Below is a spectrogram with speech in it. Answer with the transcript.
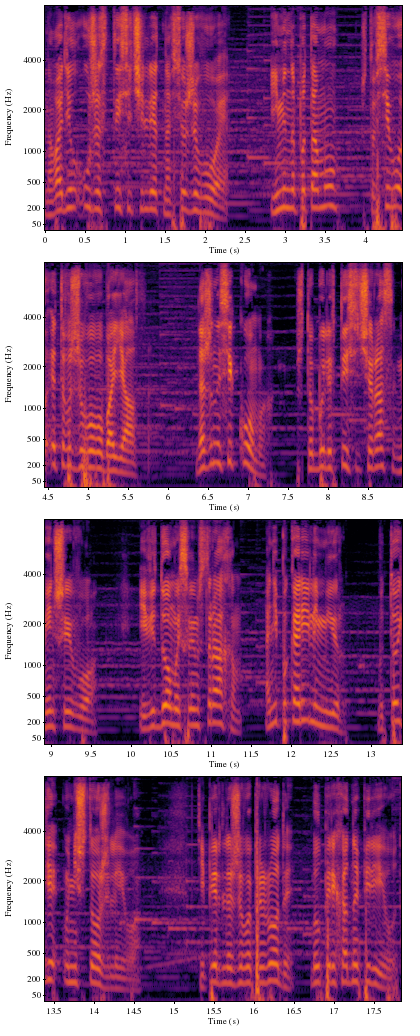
наводил ужас тысячи лет на все живое, именно потому, что всего этого живого боялся. Даже насекомых, что были в тысячи раз меньше его. И ведомый своим страхом, они покорили мир, в итоге уничтожили его. Теперь для живой природы был переходной период,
